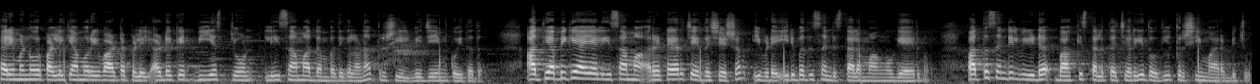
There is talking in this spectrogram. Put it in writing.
Karimannoor Pallikkamuri Vattappallil advocate V S John Leesamma ദമ്പതികളാണ് കൃഷിയിൽ വിജയം കൊയ്തത് അധ്യാപികയായ ലീസാമ റിട്ടയർ ചെയ്ത ശേഷം ഇവിടെ ഇരുപത് സെന്റ് സ്ഥലം വാങ്ങുകയായിരുന്നു പത്ത് സെന്റിൽ വീട് ബാക്കി സ്ഥലത്ത് ചെറിയ തോതിൽ കൃഷിയും ആരംഭിച്ചു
